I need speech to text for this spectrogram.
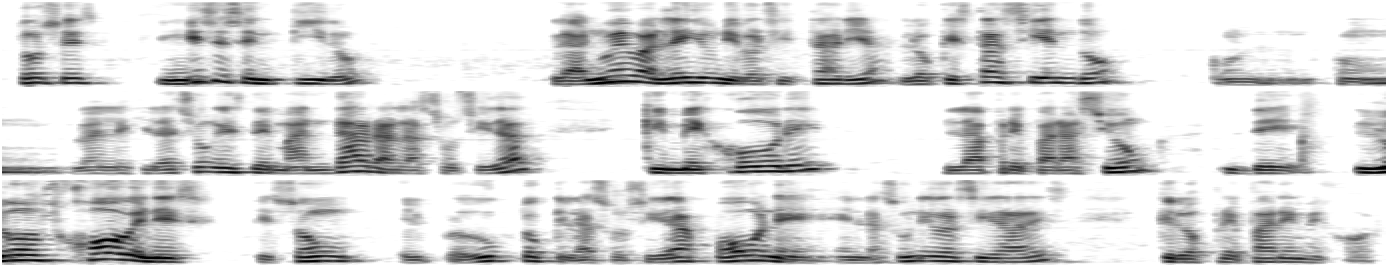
Entonces, en ese sentido, la nueva ley universitaria lo que está haciendo con, con la legislación es demandar a la sociedad que mejore la preparación de los jóvenes que son el producto que la sociedad pone en las universidades, que los prepare mejor.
